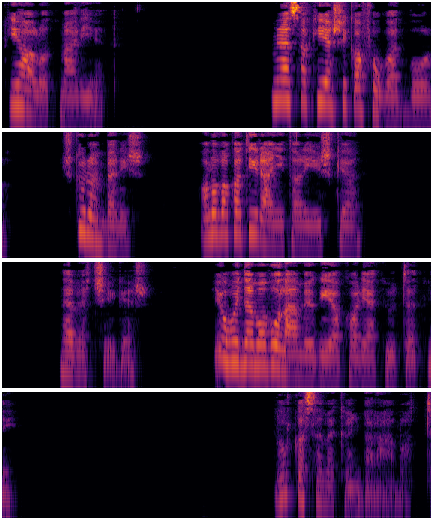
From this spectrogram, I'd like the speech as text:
Ki hallott már ilyet? Mi lesz, ha kiesik a fogadból? S különben is. A lovakat irányítani is kell. Nevetséges. Jó, hogy nem a volán mögé akarják ültetni. Dorka szeme könyvbe lábadt.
